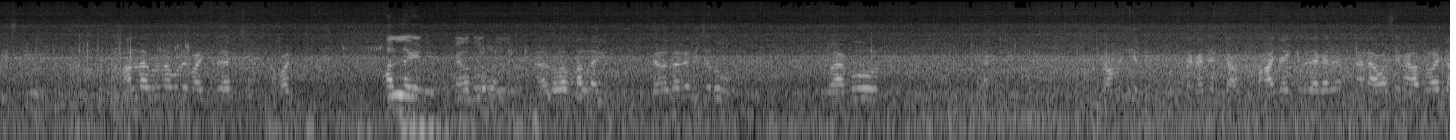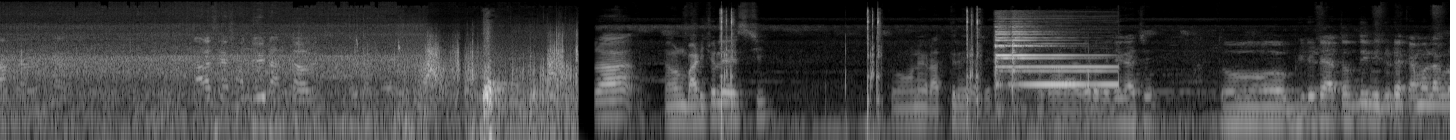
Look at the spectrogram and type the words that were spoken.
বৃষ্টি হয়ে ভালো লাগল না বলে বাড়ি চলে যাচ্ছে আবার ভালো লাগেনি মেলাতলা ভালো লাগে মেলাতলা ভালো লাগে মেলাতলাকে বেঁচে দেবো। তো এখন চাউমিন খেতে দেখা যাক চাউমিন পাওয়া যায় কিনা দেখা যাক নাহলে আবার সেই মেলাতলায় জানতে হবে। তাহলে সে সঞ্জয় টানতে হবে। আমরা এখন বাড়ি চলে এসেছি। তো অনেক রাত্রি হয়ে গেছে। এগারো বেজে গেছে। তো ভিডিওটা এত অবধি, ভিডিওটা কেমন লাগল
